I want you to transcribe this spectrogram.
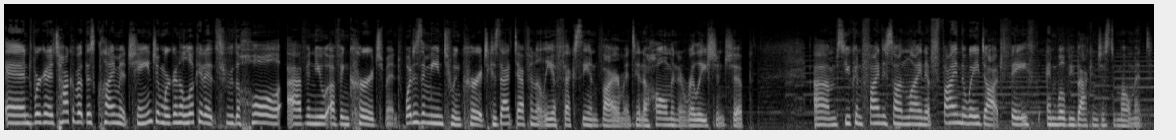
and we're going to talk about this climate change and we're going to look at it through the whole avenue of encouragement. What does it mean to encourage? Because that definitely affects the environment in a home and a relationship. Um, so, you can find us online at findtheway.faith, and we'll be back in just a moment.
